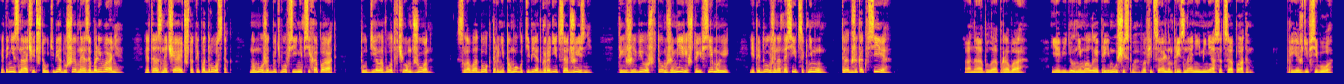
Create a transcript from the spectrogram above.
это не значит, что у тебя душевное заболевание. Это означает, что ты подросток, но может быть вовсе и не психопат. Тут дело вот в чем, Джон. Слова доктора не помогут тебе отгородиться от жизни. Ты живешь в том же мире, что и все мы, и ты должен относиться к нему так же, как все. Она была права. Я видел немалые преимущества в официальном признании меня социопатом. Прежде всего,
